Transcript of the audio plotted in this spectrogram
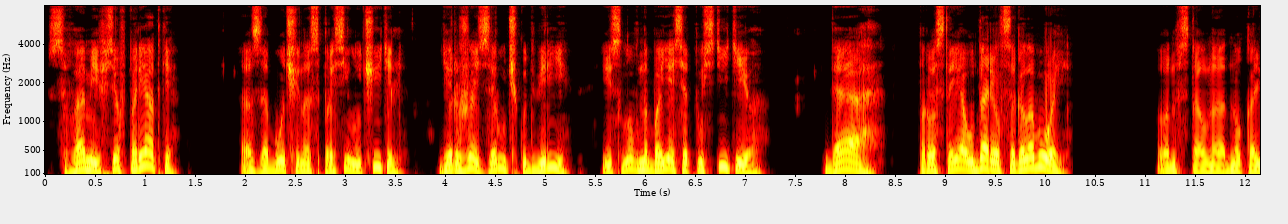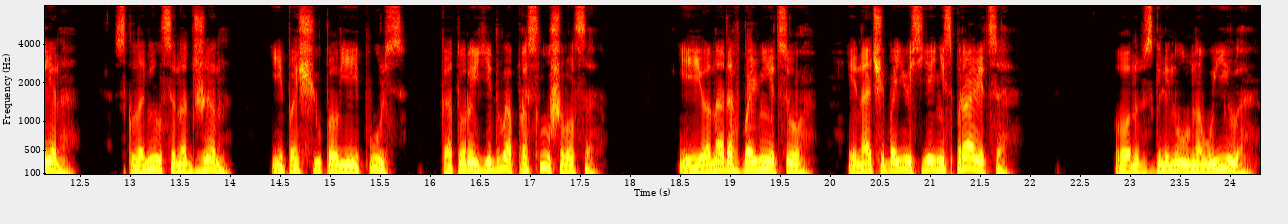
«С вами все в порядке?» Озабоченно спросил учитель, держась за ручку двери и словно боясь отпустить ее. «Да, просто я ударился головой». Он встал на одно колено склонился над Джен и пощупал ей пульс, который едва прослушивался. «Ее надо в больницу, иначе, боюсь, ей не справиться». Он взглянул на Уилла.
